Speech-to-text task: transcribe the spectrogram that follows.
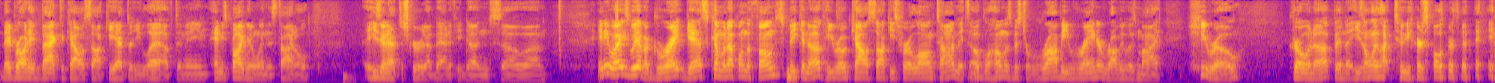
they brought him back to Kawasaki after he left. I mean, and he's probably going to win this title. He's going to have to screw it up bad if he doesn't. So, um, anyways, we have a great guest coming up on the phone. Speaking of, he rode Kawasaki's for a long time. It's Oklahoma's Mr. Robbie Reynard. Robbie was my hero growing up, and uh, he's only like two years older than me.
